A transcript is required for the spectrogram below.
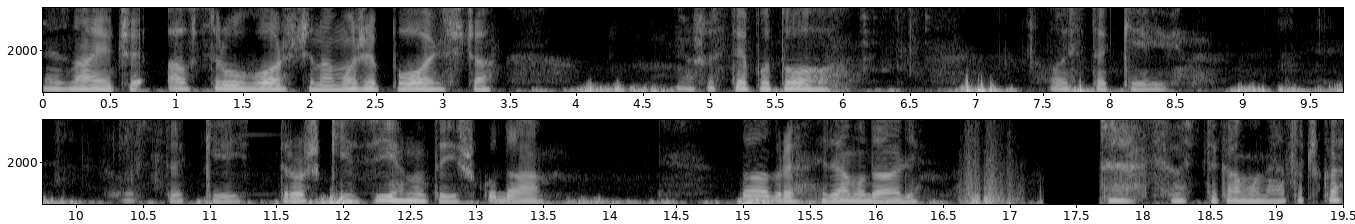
Не знаю, чи Австро-Угорщина, може Польща. Щось типу того. Ось такий він. Ось такий. Трошки зігнутий, шкода. Добре, йдемо далі. Так, ось така монеточка.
